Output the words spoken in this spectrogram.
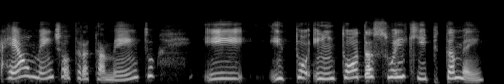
realmente ao tratamento e, e to, em toda a sua equipe também.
